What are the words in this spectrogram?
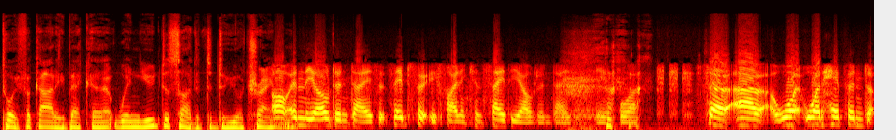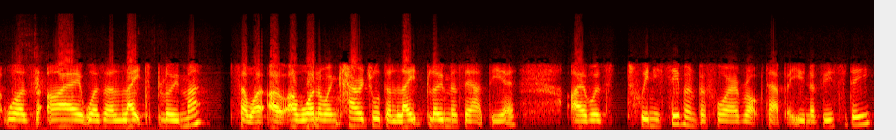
Toi Whakaari back uh, when you decided to do your training? Oh, in the olden days. It's absolutely fine. You can say the olden days, therefore. so uh, what, what happened was I was a late bloomer. So I, I, I want to encourage all the late bloomers out there. I was 27 before I rocked up at university.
